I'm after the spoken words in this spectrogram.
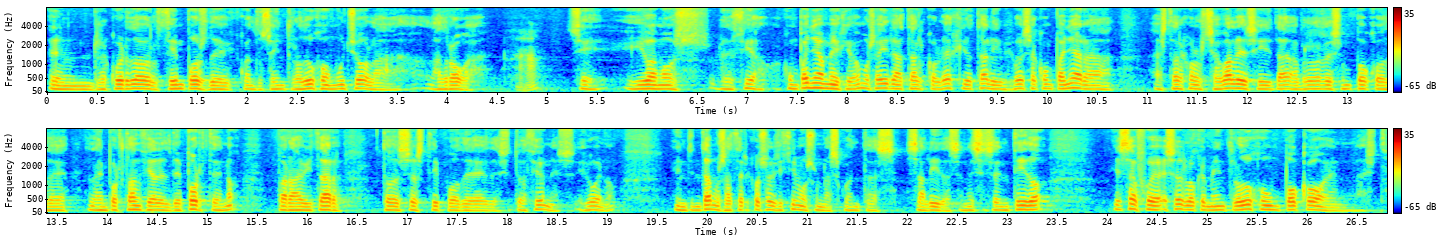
en recuerdo los tiempos de cuando se introdujo mucho la, la droga Ajá. Sí, y íbamos, le decía, acompáñame, que vamos a ir a tal colegio, tal, y me puedes acompañar a, a estar con los chavales y da- hablarles un poco de la importancia del deporte, ¿no? Para evitar todo ese tipo de, situaciones. Y bueno, intentamos hacer cosas, hicimos unas cuantas salidas en ese sentido, esa fue, eso es lo que me introdujo un poco en esto.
